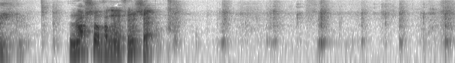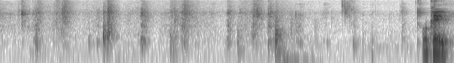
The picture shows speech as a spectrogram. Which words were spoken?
I'm not sure if I'm going to finish it. Okay.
